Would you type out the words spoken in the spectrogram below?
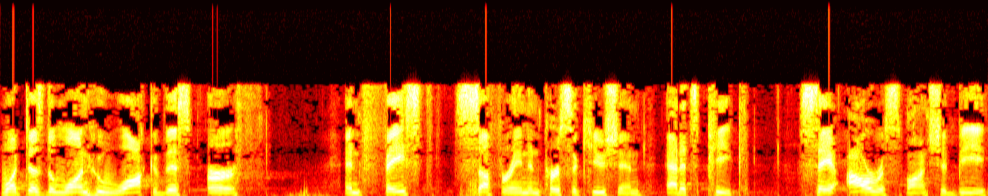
What does the one who walked this earth and faced suffering and persecution at its peak say our response should be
